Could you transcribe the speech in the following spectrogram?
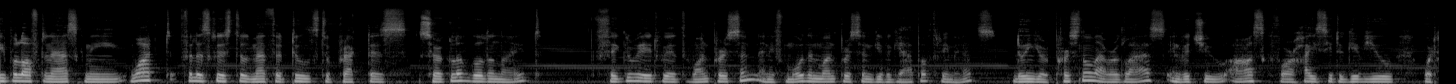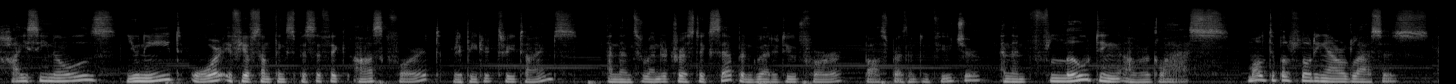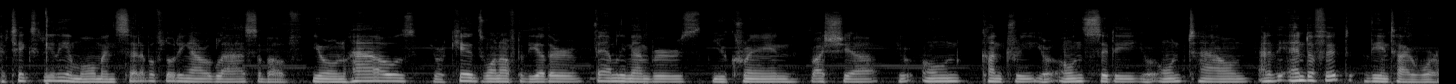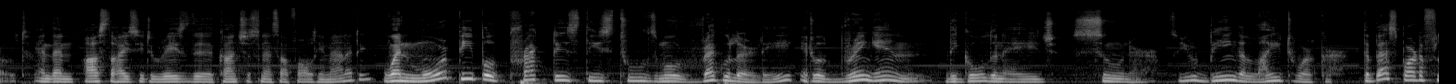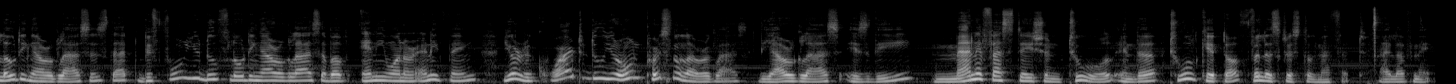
People often ask me what Phyllis Krystal method tools to practice Circle of Golden Light, figure eight with one person, and if more than one person, give a gap of three minutes. Doing your personal hourglass, in which you ask for High C to give you what High C knows you need, or if you have something specific, ask for it. Repeat it three times. And then surrender, trust, accept, and gratitude for past, present, and future. And then floating hourglass multiple floating hourglasses. It takes really a moment. Set up a floating hourglass above your own house, your kids, one after the other, family members, Ukraine, Russia, your own country, your own city, your own town, and at the end of it, the entire world. And then ask the High C to raise the consciousness of all humanity. When more people practice these tools more regularly, it will bring in the golden age sooner. So you're being a light worker. The best part of floating hourglass is that before you do floating hourglass above anyone or anything, you're required to do your own personal hourglass. The hourglass is the manifestation tool in the toolkit of Phyllis Krystal method. I love May.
